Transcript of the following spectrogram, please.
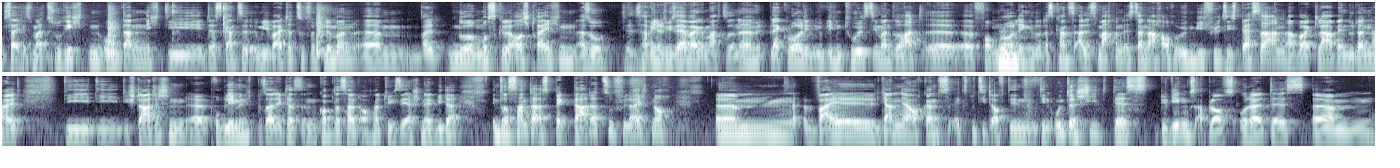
sag ich jetzt mal, zu richten, um dann nicht die das Ganze irgendwie weiter zu verschlimmern, ähm, weil nur Muskel ausstreichen, also das habe ich natürlich selber gemacht, so ne, mit Blackroll den üblichen Tools, die man so hat, äh, vom mhm. Rolling, so das kannst du alles machen, ist danach auch irgendwie fühlt sich's besser an, aber klar, wenn du dann halt die die die statischen äh, Probleme nicht beseitigt hast, dann kommt das halt auch natürlich sehr schnell wieder. Interessanter Aspekt da dazu vielleicht noch, ähm, weil Jan ja auch ganz explizit auf den, den Unterschied des Bewegungsablaufs oder des ähm,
